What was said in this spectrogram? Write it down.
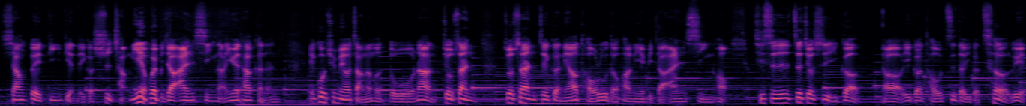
相对低点的一个市场，你也会比较安心呢，因为它可能诶过去没有涨那么多，那就算就算这个你要投入的话，你也比较安心哈。其实这就是一个。呃，一个投资的一个策略。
